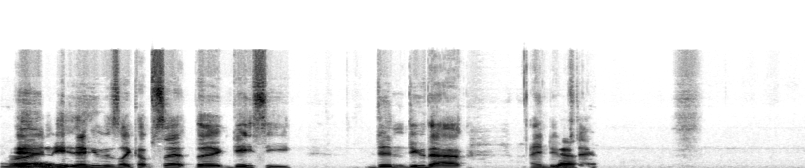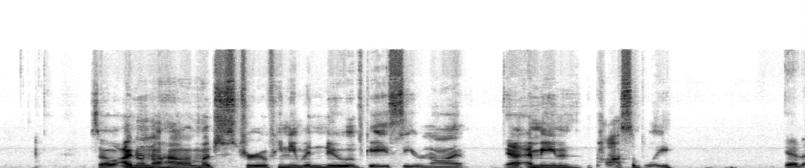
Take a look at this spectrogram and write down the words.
right. And he, he was like upset that Gacy didn't do that. And Yeah. Doomsday. So I don't know how much is true if he even knew of Gacy or not. Yeah, I mean, possibly. and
